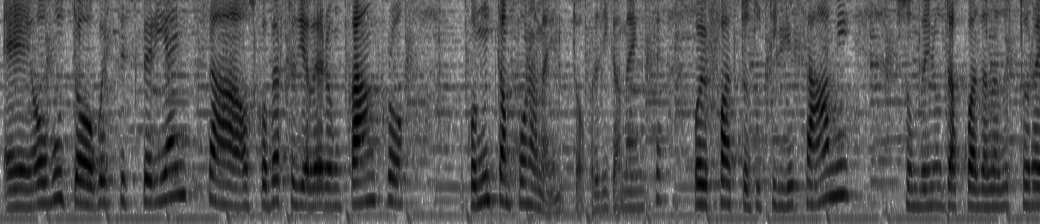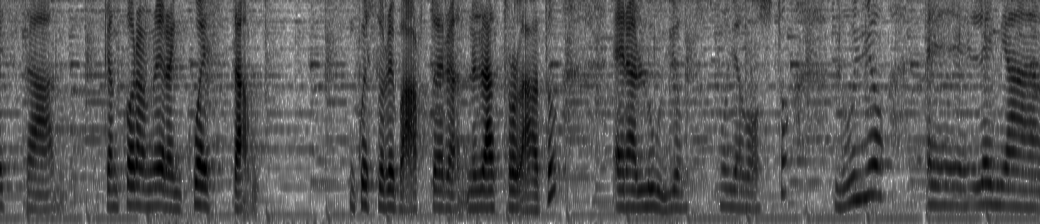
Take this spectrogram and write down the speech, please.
e ho avuto questa esperienza, ho scoperto di avere un cancro con un tamponamento praticamente, poi ho fatto tutti gli esami, sono venuta qua dalla dottoressa che ancora non era in, questa, in questo reparto, era nell'altro lato, era a luglio, luglio-agosto, luglio, e lei mi ha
